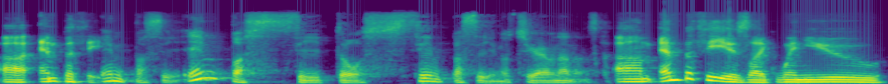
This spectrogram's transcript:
uh, ?empathy. Empathy. Empathy と sympathy の違いは何なんですか、um, ?empathy is like when you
